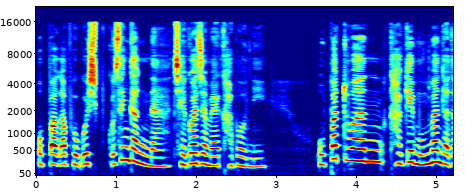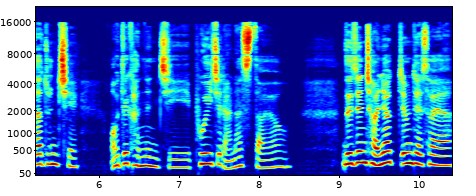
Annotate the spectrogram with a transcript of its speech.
오빠가 보고 싶고 생각나 제과점에 가보니 오빠 또한 가게 문만 닫아둔 채 어딜 갔는지 보이질 않았어요. 늦은 저녁쯤 돼서야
